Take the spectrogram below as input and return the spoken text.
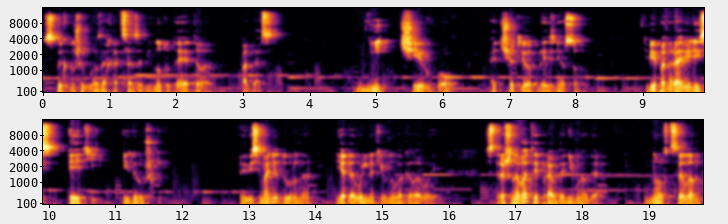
вспыхнувший в глазах отца за минуту до этого, погас. «Ничего», — отчетливо произнес он. «Тебе понравились эти игрушки?» «Весьма недурно», — я довольно кивнула головой. «Страшноватые, правда, немного, но в целом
